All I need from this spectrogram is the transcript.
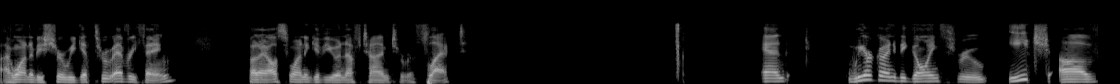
I want to be sure we get through everything, but I also want to give you enough time to reflect. And we are going to be going through each of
